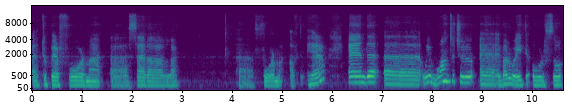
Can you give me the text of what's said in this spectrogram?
uh, to perform uh, several uh, form of the hair. And uh, we want to uh, evaluate also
